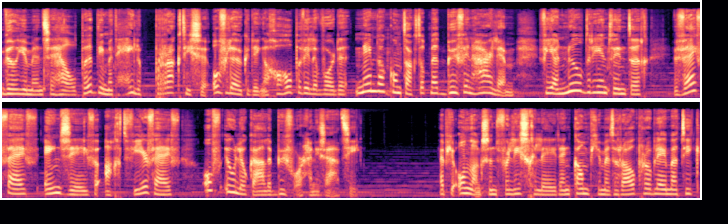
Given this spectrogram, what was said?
Wil je mensen helpen die met hele praktische of leuke dingen geholpen willen worden? Neem dan contact op met BUF in Haarlem via 023 5517845 of uw lokale BUF-organisatie. Heb je onlangs een verlies geleden en kamp je met rouwproblematiek?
